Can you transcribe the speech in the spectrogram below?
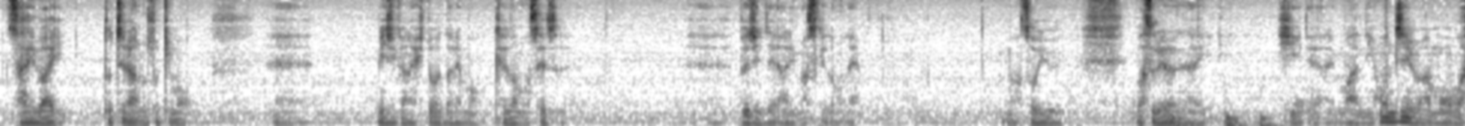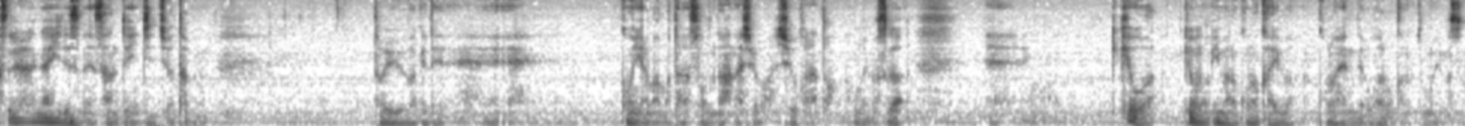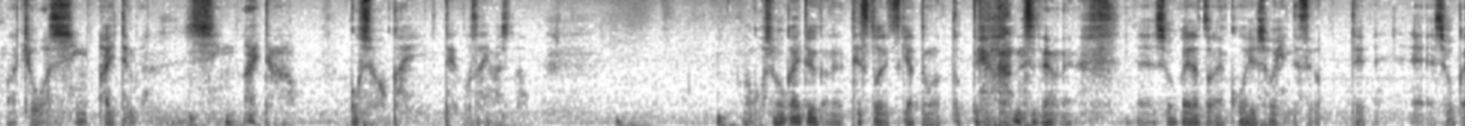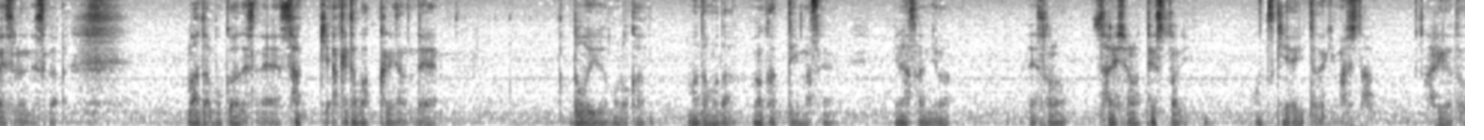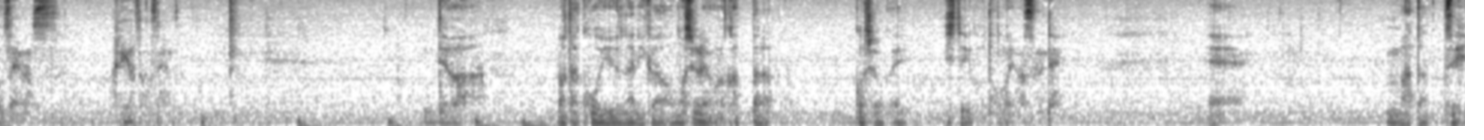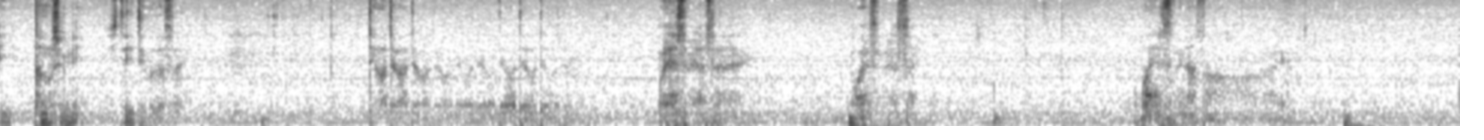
幸いどちらの時も、えー、身近な人は誰も怪我もせず、えー、無事でありますけどもね。まあそういう忘れられない日でありまあ日本人はもう忘れられない日ですね。3.11は多分。というわけで、えー、今夜はまたそんな話をしようかなと思いますが、えー、今日は今日の今のこの回はこの辺で終わろうかなと思います、ま、今日は新アイテム。新アイテムのご紹介でございました。まあ、ご紹介というかねテストで付き合ってもらったっていう感じだよね、えー、紹介だとねこういう商品ですよって、えー、紹介するんですがまだ僕はですねさっき開けたばっかりなんでどういうものかまだまだ分かっていません。皆さんにはその最初のテストにお付き合いいただきました。ありがとうございます。ありがとうございます。ではまたこういう何か面白いもの買ったらご紹介していこうと思いますんで、えーまたぜひ楽しみにしていてください。ではではではではではではではではではおやすみなさい。おやすみなさい。おやすみなさい。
